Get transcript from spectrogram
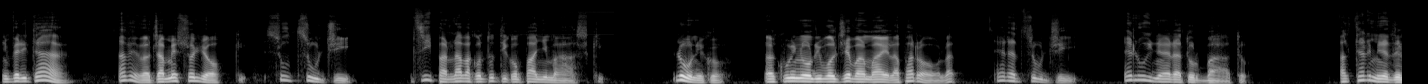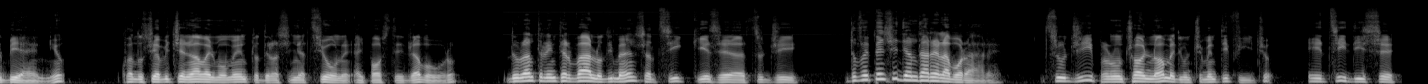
In verità aveva già messo gli occhi su Tsuji. Zi parlava con tutti i compagni maschi. L'unico a cui non rivolgeva mai la parola era Tsuji e lui ne era turbato. Al termine del biennio, quando si avvicinava il momento dell'assegnazione ai posti di lavoro, durante l'intervallo di mensa Zi chiese a Tsuji dove pensi di andare a lavorare? Tsuji pronunciò il nome di un cementificio e Zi disse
